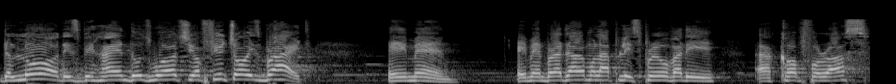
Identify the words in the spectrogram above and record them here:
The Lord is behind those words. Your future is bright. Amen. Amen. Brother Amola, please pray over the uh, cup for us.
